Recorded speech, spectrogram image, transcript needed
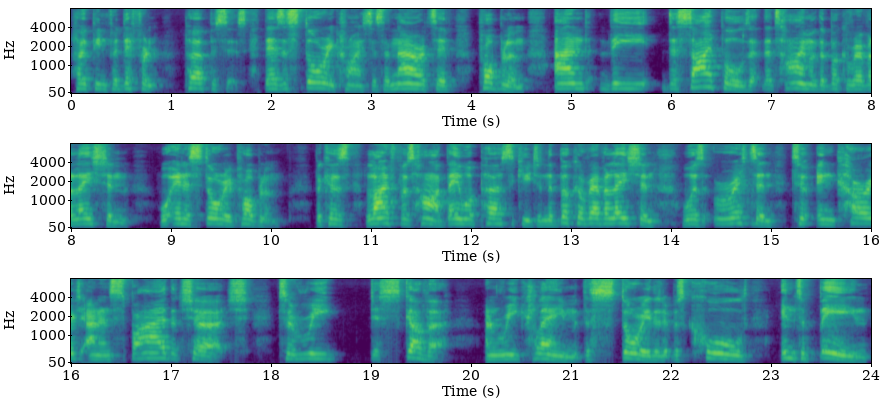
hoping for different purposes. There's a story crisis, a narrative problem. And the disciples at the time of the book of Revelation were in a story problem because life was hard. They were persecuted. And the book of Revelation was written to encourage and inspire the church to rediscover and reclaim the story that it was called into being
